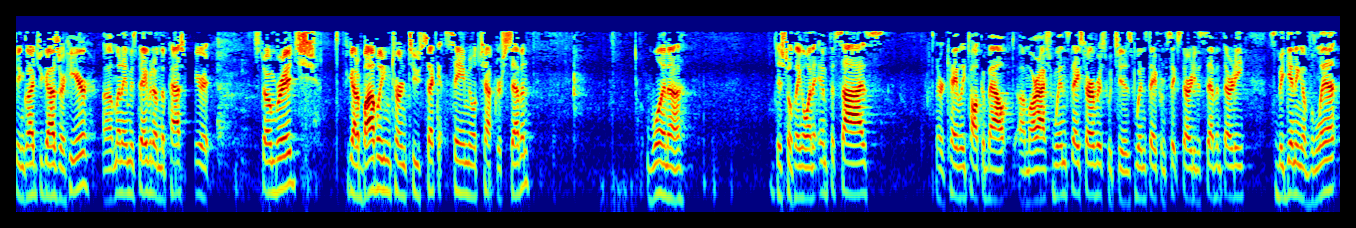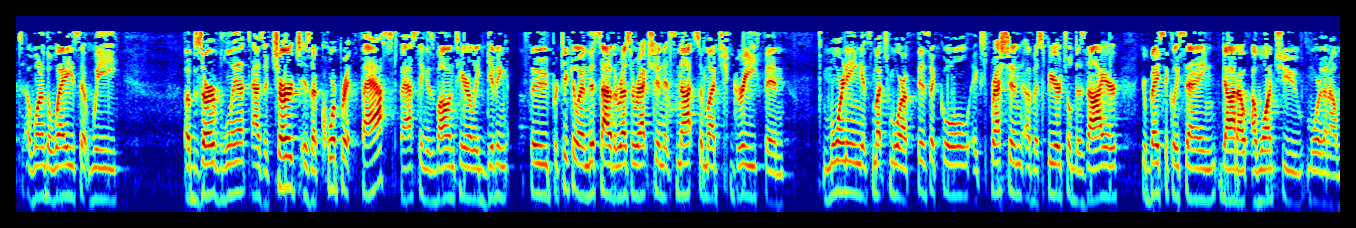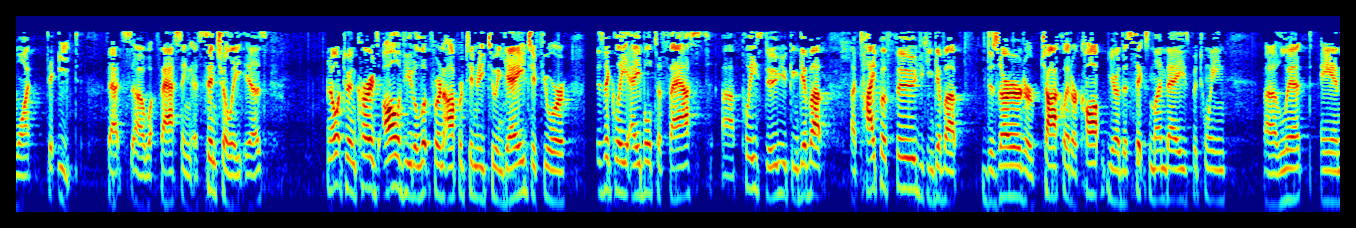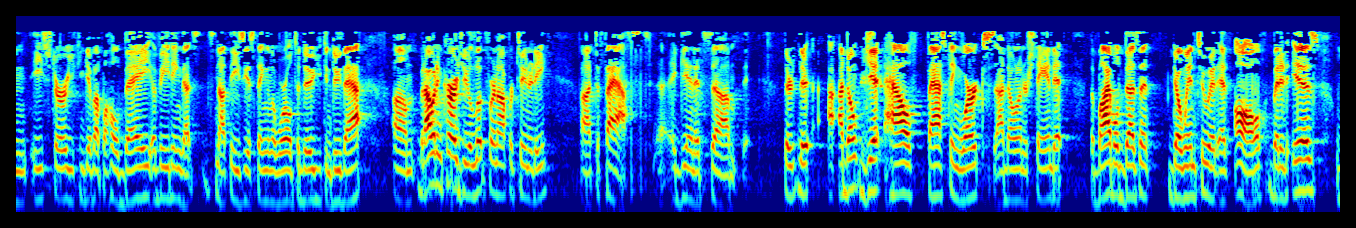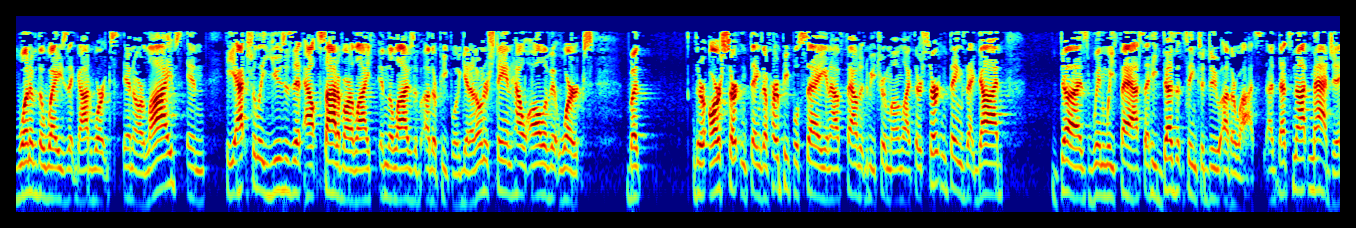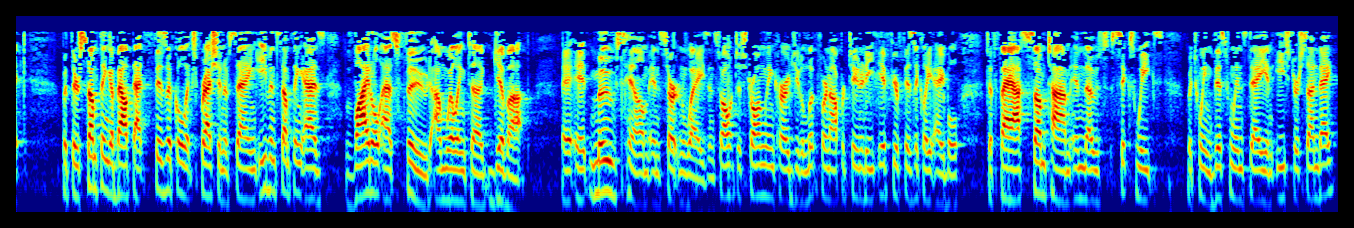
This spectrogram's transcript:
Again, glad you guys are here. Uh, my name is David. I'm the pastor here at StoneBridge. If you got a Bible, you can turn to 2 Samuel chapter 7. One uh, additional thing I want to emphasize. I heard Kaylee talk about um, our Ash Wednesday service, which is Wednesday from 6:30 to 7:30. It's the beginning of Lent. Uh, one of the ways that we observe Lent as a church is a corporate fast. Fasting is voluntarily giving food, particularly on this side of the resurrection, it's not so much grief and mourning. It's much more a physical expression of a spiritual desire. You're basically saying, God, I, I want you more than I want to eat. That's uh, what fasting essentially is. And I want to encourage all of you to look for an opportunity to engage. If you're physically able to fast, uh, please do. You can give up a type of food. You can give up dessert or chocolate or coffee, you know, the six Mondays between uh, Lent and Easter. You can give up a whole day of eating. That's it's not the easiest thing in the world to do. You can do that. Um, but I would encourage you to look for an opportunity uh, to fast. Uh, again, it's um, there, there, I don't get how fasting works. I don't understand it. The Bible doesn't go into it at all, but it is one of the ways that God works in our lives and he actually uses it outside of our life in the lives of other people. Again, I don't understand how all of it works, but there are certain things I've heard people say, and I've found it to be true in my own life. There's certain things that God does when we fast that He doesn't seem to do otherwise. That's not magic, but there's something about that physical expression of saying even something as vital as food, I'm willing to give up it moves him in certain ways. And so I want to strongly encourage you to look for an opportunity, if you're physically able, to fast sometime in those six weeks between this Wednesday and Easter Sunday.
